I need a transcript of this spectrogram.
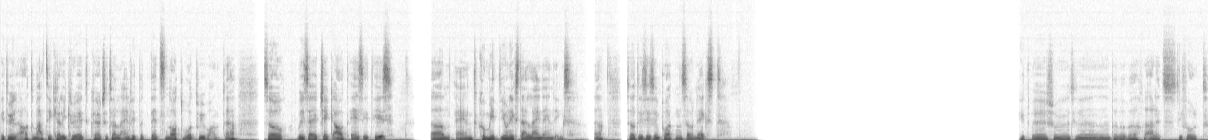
it will automatically create carriage return line feed but that's not what we want uh. so we say check out as it is um, and commit Unix style line endings yeah. so this is important so next git bash uh, blah, blah, blah. Ah, let's default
